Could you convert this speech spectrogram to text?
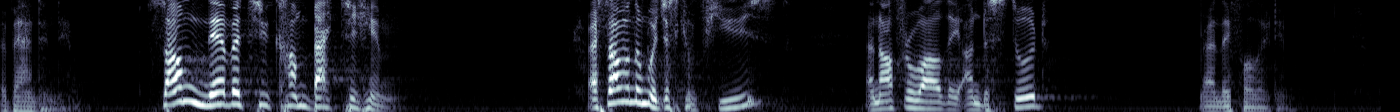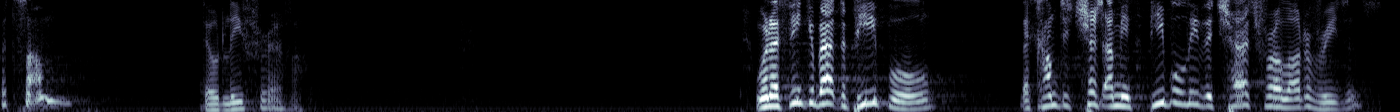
abandoned him. Some never to come back to him. Some of them were just confused, and after a while they understood and they followed him. But some, they would leave forever. When I think about the people that come to church, I mean, people leave the church for a lot of reasons.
